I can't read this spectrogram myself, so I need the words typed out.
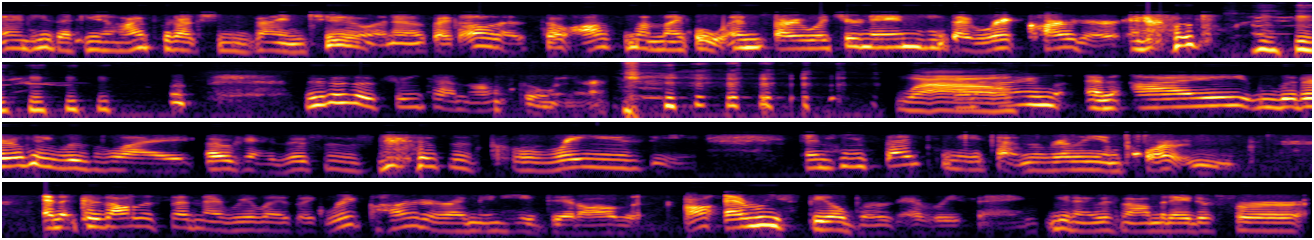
and he's like, you know, I production design too. And I was like, oh, that's so awesome. I'm like, well, I'm sorry, what's your name? He's like, Rick Carter. And I was like, this is a three-time Oscar winner. wow. And, and I literally was like, okay, this is this is crazy. And he said to me something really important. And because all of a sudden I realized, like Rick Carter, I mean, he did all the, all, every Spielberg, everything. You know, he was nominated for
